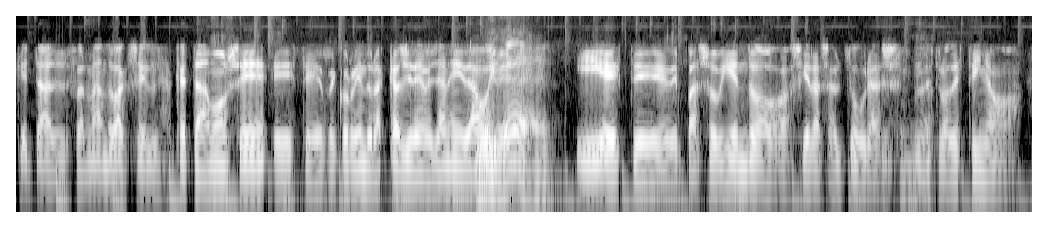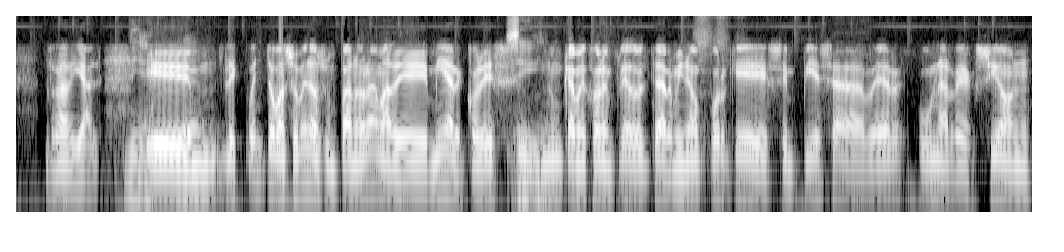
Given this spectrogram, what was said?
¿Qué tal? Fernando Axel, acá estamos, eh, este, recorriendo las calles de Avellaneda Muy hoy. bien. Y este, de paso viendo hacia las alturas nuestro destino radial. Bien, Eh, bien. Les cuento más o menos un panorama de miércoles, Sí. nunca mejor empleado el término, porque se empieza a ver una reacción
